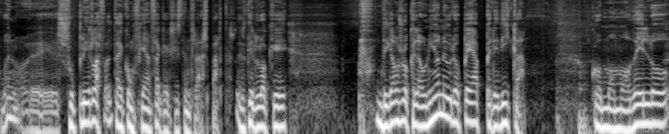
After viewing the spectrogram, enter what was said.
bueno, eh, suplir la falta de confianza que existe entre las partes. Es decir, lo que, digamos, lo que la Unión Europea predica como modelo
